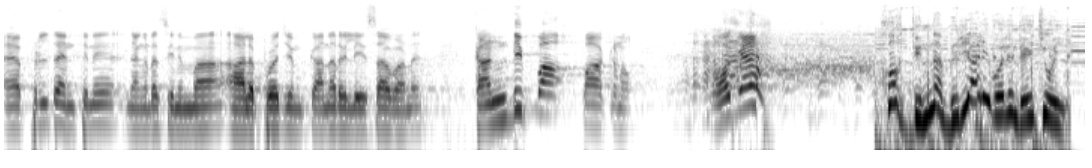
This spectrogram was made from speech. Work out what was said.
ഏപ്രിൽ ടെൻത്തിന് ഞങ്ങളുടെ സിനിമ ആലപ്പുഴ ജിംഖാന റിലീസാവാണ് കണ്ടിപ്പാ പാക്കണം. ഓക്കെ തിന്ന ബിരിയാണി പോലും ദഹിച്ചു മക്കളെ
